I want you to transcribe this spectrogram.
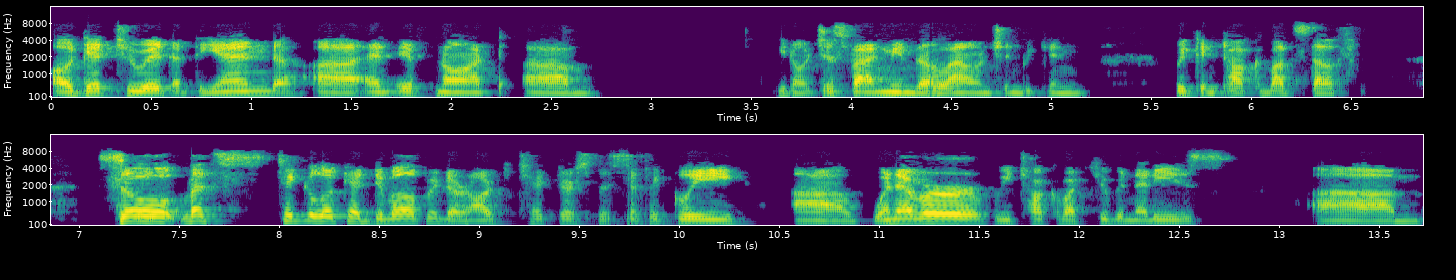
I'll get to it at the end. Uh, and if not, um, you know, just find me in the lounge and we can, we can talk about stuff. So let's take a look at development and architecture specifically. Uh, whenever we talk about Kubernetes um,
